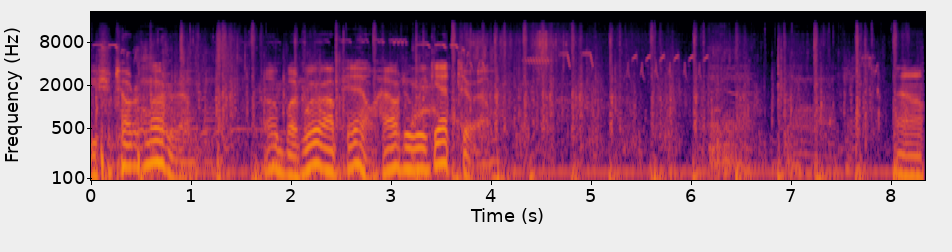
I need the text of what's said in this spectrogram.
You should totally murder him. Oh, but we're uphill. How do we get to him? Oh,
